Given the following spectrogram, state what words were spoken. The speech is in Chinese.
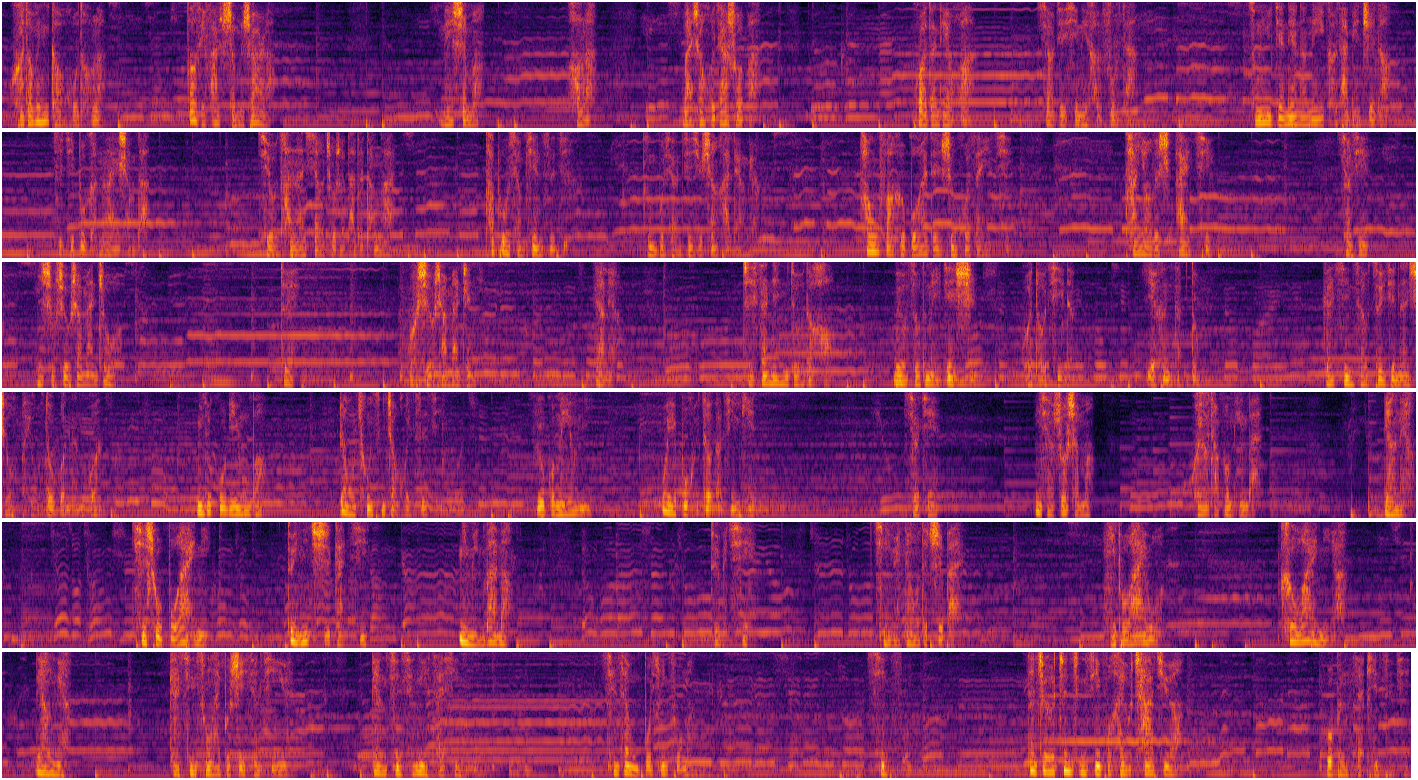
我都被你搞糊涂了。到底发生什么事儿了？没什么。好了，晚上回家说吧。挂断电话，小杰心里很复杂。从遇见亮亮那一刻，他便知道。自己不可能爱上他，却又贪婪享受着他的疼爱。他不想骗自己，更不想继续伤害亮亮。他无法和不爱的人生活在一起。他要的是爱情。小金，你是不是有事瞒着我？对，我是有事瞒着你。亮亮，这三年你对我的好。为我做的每一件事，我都记得，也很感动。感谢你在我最艰难时候陪我度过难关。你的鼓励拥抱，让我重新找回自己。如果没有你，我也不会走到今天。小杰，你想说什么？我有点不明白。亮亮，其实我不爱你。对你只是感激，你明白吗？对不起，请原谅我的直白。你不爱我，可我爱你啊，亮亮。感情从来不是一厢情愿，两情相悦才幸福。现在我们不幸福吗？幸福。但这和真正幸福还有差距啊！我不能再骗自己，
